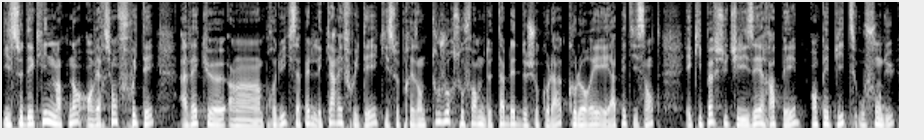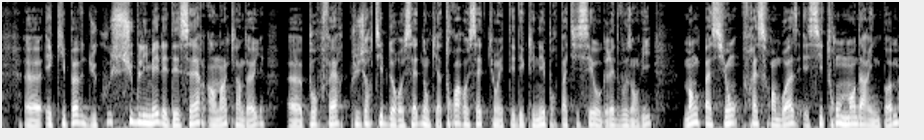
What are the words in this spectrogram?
ils se déclinent maintenant en version fruitée avec euh, un produit qui s'appelle les carrés fruités, qui se présente toujours sous forme de tablettes de chocolat colorées et appétissantes et qui peuvent s'utiliser râpées, en pépites ou fondues euh, et qui peuvent du coup sublimer les desserts en un clin d'œil pour faire plusieurs types de recettes. Donc il y a trois recettes qui ont été déclinées pour pâtisser au gré de vos envies. Mangue passion, fraise framboise et citron mandarine pomme.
